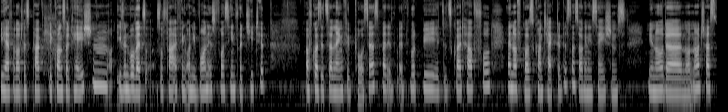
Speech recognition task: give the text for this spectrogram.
we have a lot with public consultation. Even though that's so far, I think only one is foreseen for TTIP. Of course, it's a lengthy process, but it, it would be it, it's quite helpful. And of course, contact the business organizations you know, the not, not just,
